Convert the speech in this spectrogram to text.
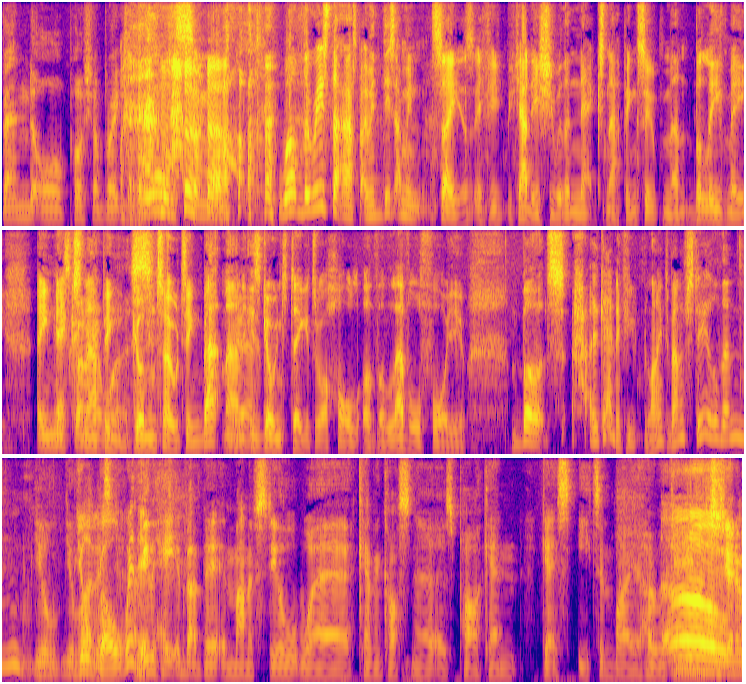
bend or push or break the rules somewhat. well, there is that aspect. I mean, this. I mean, say if you had issue with a neck snapping Superman, believe me, a neck snapping, gun toting Batman Yeah. is going to take it to a whole other level for you. But again, if you liked Man of Steel, then You'll you'll, you'll roll with I it. really hated that bit in Man of Steel where Kevin Costner as Park Kent gets eaten by a hurricane, Oh, which is oh,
